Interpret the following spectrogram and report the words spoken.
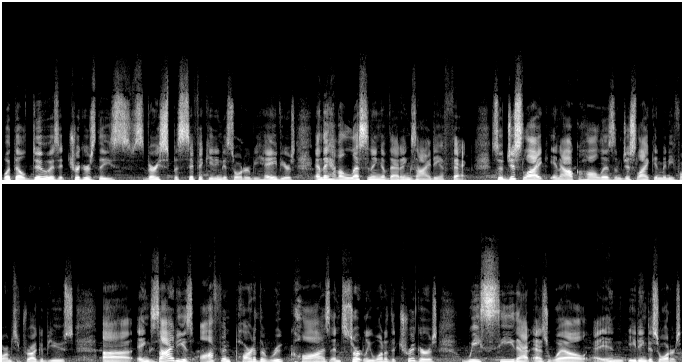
what they'll do is it triggers these very specific eating disorder behaviors, and they have a lessening of that anxiety effect. So, just like in alcoholism, just like in many forms of drug abuse, uh, anxiety is often part of the root cause and certainly one of the triggers. We see that as well in eating disorders.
